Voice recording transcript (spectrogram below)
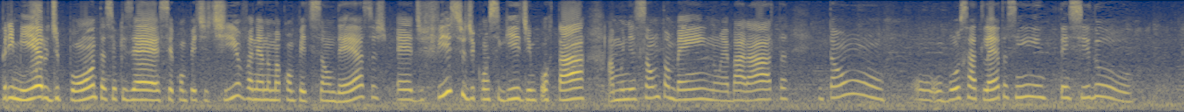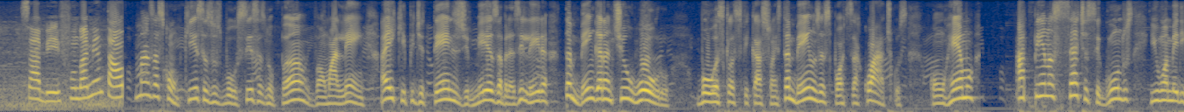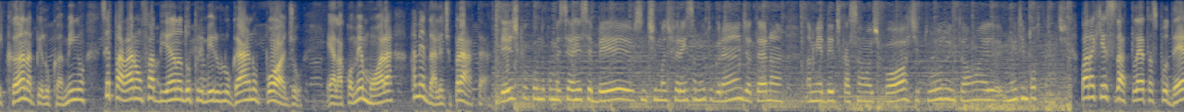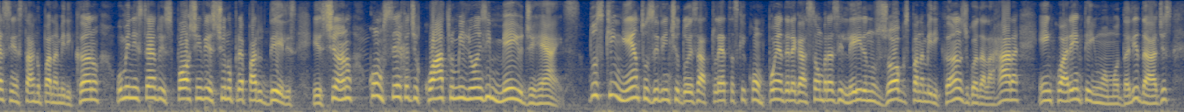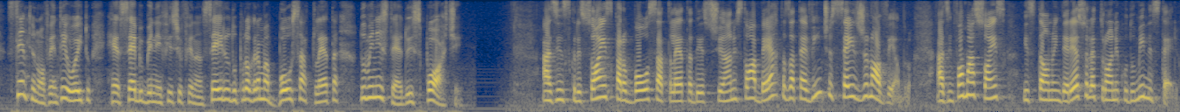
primeiro de ponta, se eu quiser ser competitiva, né, numa competição dessas. É difícil de conseguir, de importar. A munição também não é barata. Então, o, o Bolsa Atleta assim tem sido sabe, fundamental. Mas as conquistas dos bolsistas no PAN vão além. A equipe de tênis de mesa brasileira também garantiu o ouro. Boas classificações também nos esportes aquáticos. Com o remo, Apenas sete segundos e uma americana pelo caminho separaram Fabiana do primeiro lugar no pódio. Ela comemora a medalha de prata. Desde que eu quando comecei a receber, eu senti uma diferença muito grande, até na, na minha dedicação ao esporte e tudo, então é muito importante. Para que esses atletas pudessem estar no Pan-Americano, o Ministério do Esporte investiu no preparo deles, este ano com cerca de 4 milhões e meio de reais. Dos 522 atletas que compõem a delegação brasileira nos Jogos Pan-Americanos de Guadalajara, em 41 modalidades, 198 recebe o benefício financeiro do programa Bolsa Atleta do Ministério do Esporte. As inscrições para o Bolsa Atleta deste ano estão abertas até 26 de novembro. As informações estão no endereço eletrônico do Ministério.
